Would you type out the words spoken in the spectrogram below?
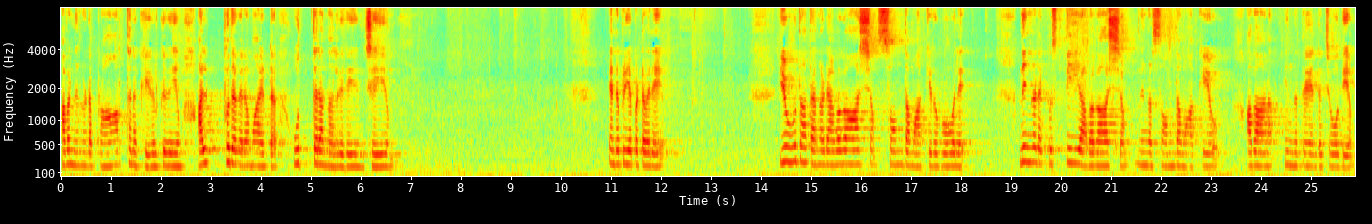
അവൻ നിങ്ങളുടെ പ്രാർത്ഥന കേൾക്കുകയും അത്ഭുതകരമായിട്ട് ഉത്തരം നൽകുകയും ചെയ്യും. എന്റെ പ്രിയപ്പെട്ടവരെ യൂത തങ്ങളുടെ അവകാശം സ്വന്തമാക്കിയതുപോലെ നിങ്ങളുടെ ക്രിസ്തീയ അവകാശം നിങ്ങൾ സ്വന്തമാക്കിയോ? അതാണ് ഇന്നത്തെ എന്റെ ചോദ്യം.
